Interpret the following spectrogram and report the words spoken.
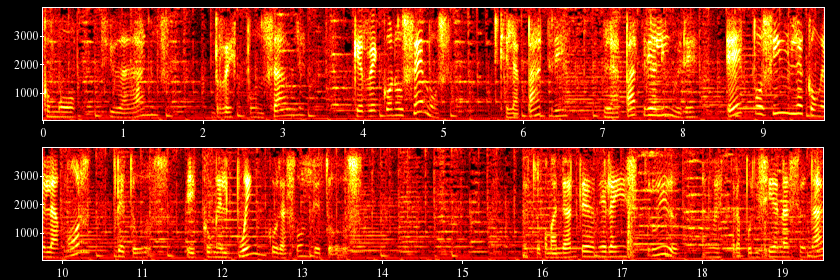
como ciudadanos responsables que reconocemos que la patria, la patria libre, es posible con el amor de todos y con el buen corazón de todos. Nuestro comandante Daniel ha instruido a nuestra Policía Nacional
